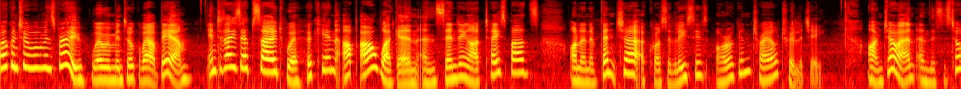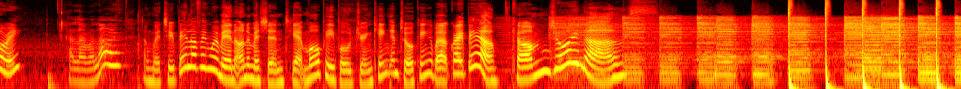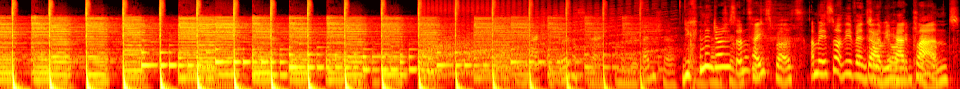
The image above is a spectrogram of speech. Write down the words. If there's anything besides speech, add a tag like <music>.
Welcome to A Woman's Brew, where women talk about beer. In today's episode, we're hooking up our wagon and sending our taste buds on an adventure across Elusive's Oregon Trail trilogy. I'm Joanne, and this is Tori, Hello, hello. and we're two beer loving women on a mission to get more people drinking and talking about great beer. Come join us! You can enjoy us on on taste buds. I mean, it's not the adventure Down that we had Oregon Trail. planned.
